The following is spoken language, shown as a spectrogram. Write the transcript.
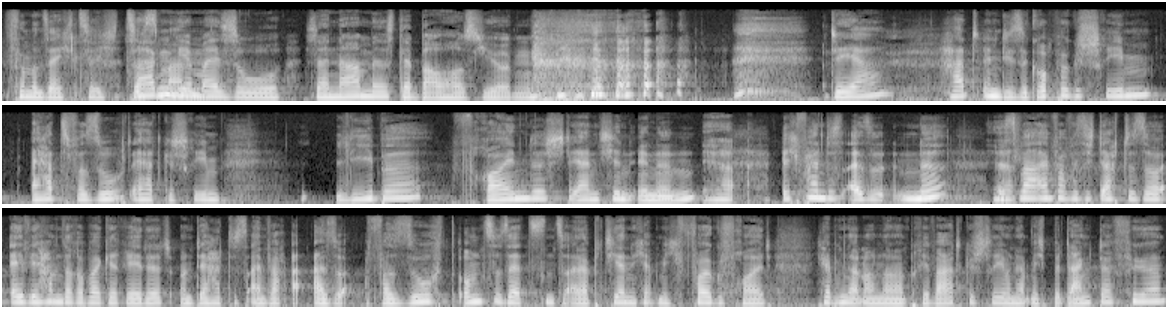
65. Sagen wir mal so, sein Name ist der Bauhaus Jürgen. Der hat in diese Gruppe geschrieben, er hat es versucht, er hat geschrieben, liebe Freunde, Sternchen innen. Ja. Ich fand es also, ne? Ja. Es war einfach, was ich dachte so, ey, wir haben darüber geredet und der hat es einfach, also versucht umzusetzen, zu adaptieren. Ich habe mich voll gefreut. Ich habe ihm dann auch nochmal privat geschrieben und habe mich bedankt dafür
